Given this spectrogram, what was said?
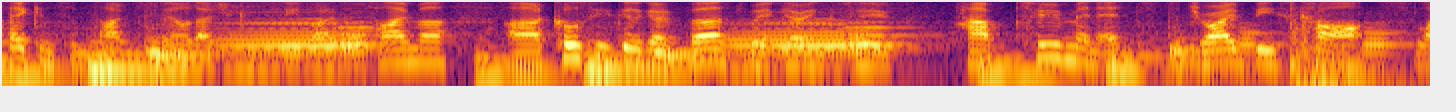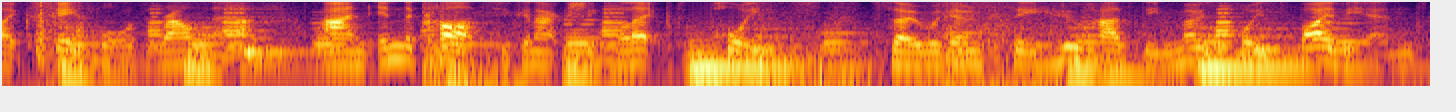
Taken some time to build, as you can see by the timer. Uh, Coolski's going to go first. We're going to have two minutes to drive these carts like skateboards around there and in the carts you can actually collect points. So we're going to see who has the most points by the end.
